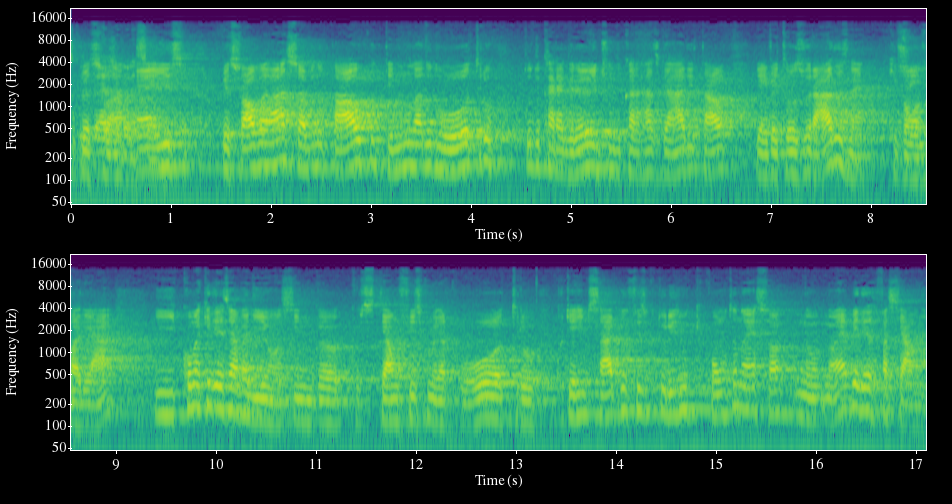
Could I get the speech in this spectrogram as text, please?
O pessoal, é isso. O pessoal vai lá, sobe no palco, tem um lado do outro, tudo cara grande, tudo cara rasgado e tal. E aí vai ter os jurados, né, que vão Sim. avaliar. E como é que eles avaliam, assim, se tem um físico melhor que o outro? Porque a gente sabe que o fisiculturismo que conta não é só, não, não é a beleza facial, né?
